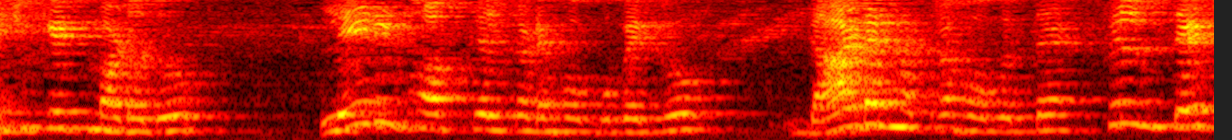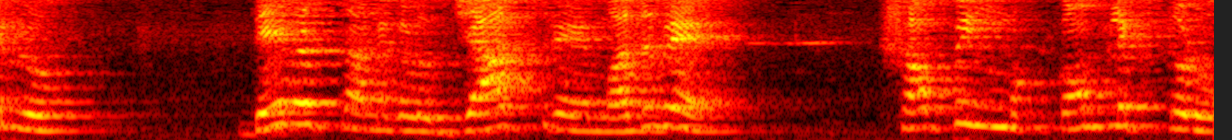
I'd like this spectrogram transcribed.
ಎಜುಕೇಟ್ ಮಾಡೋದು ಲೇಡೀಸ್ ಹಾಸ್ಟೆಲ್ ಕಡೆ ಹೋಗಬೇಕು ಗಾರ್ಡನ್ ಹತ್ರ ಹೋಗುತ್ತೆ ಫಿಲ್ಮ್ ಥಿಯೇಟರು ದೇವಸ್ಥಾನಗಳು, ಜಾತ್ರೆ, ಮದುವೆ ಶಾಪಿಂಗ್ ಕಾಂಪ್ಲೆಕ್ಸ್ಗಳು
